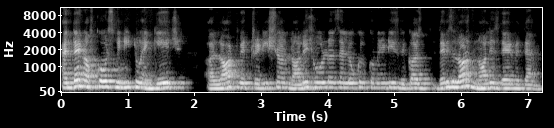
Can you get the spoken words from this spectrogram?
And then, of course, we need to engage a lot with traditional knowledge holders and local communities because there is a lot of knowledge there with them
